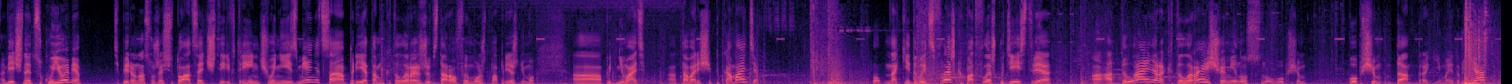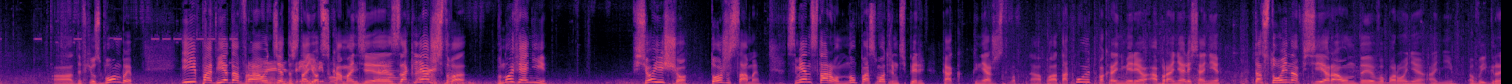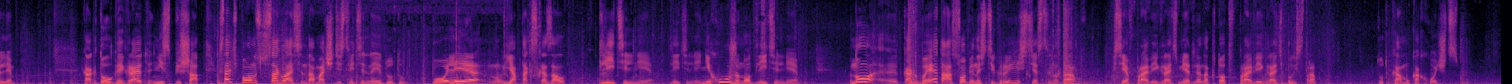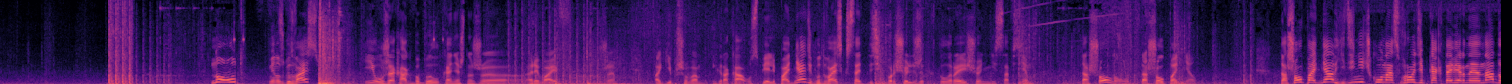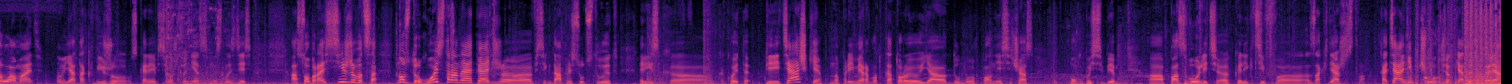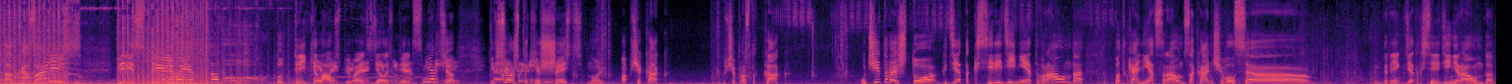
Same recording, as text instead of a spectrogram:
Вечная Цукуйоми. Теперь у нас уже ситуация 4 в 3, ничего не изменится. При этом КТЛР жив-здоров и может по-прежнему э, поднимать э, товарищей по команде. Ну, накидывается флешка под флешку действия э, от Делайнера. КТЛР еще минус. Ну, в общем, в общем, да, дорогие мои друзья. Э, дефьюз бомбы. И победа в раунде достается команде за княжество. Вновь они. Все еще. То же самое. Смен сторон. Ну, посмотрим теперь, как княжество а, поатакуют. По крайней мере, оборонялись они достойно. Все раунды в обороне они выиграли. Как долго играют, не спеша. Кстати, полностью согласен. Да, матчи действительно идут более, ну, я бы так сказал, длительнее. Длительнее. Не хуже, но длительнее. Но, э, как бы, это особенность игры, естественно, да. Все вправе играть медленно, кто-то вправе играть быстро. Тут кому как хочется. Ноут, минус гудвайс. И уже как бы был, конечно же, ревайв уже погибшего игрока успели поднять. Гудвайс, кстати, до сих пор еще лежит. КТЛР еще не совсем дошел. Ну, дошел, поднял. Дошел, поднял. Единичку у нас вроде как, наверное, надо ломать. Ну, я так вижу, скорее всего, что нет смысла здесь особо рассиживаться. Но, с другой стороны, опять же, всегда присутствует риск э, какой-то перетяжки. Например, вот которую, я думаю, вполне сейчас мог бы себе э, позволить коллектив э, за княжество. Хотя они почему-то все-таки от этого варианта отказались. Перестреливает. Тут три килла успевает сделать перед смертью. И все же таки 6-0. Вообще как? Вообще просто как? Учитывая, что где-то к середине этого раунда, под конец раунд заканчивался... Вернее, где-то к середине раунда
